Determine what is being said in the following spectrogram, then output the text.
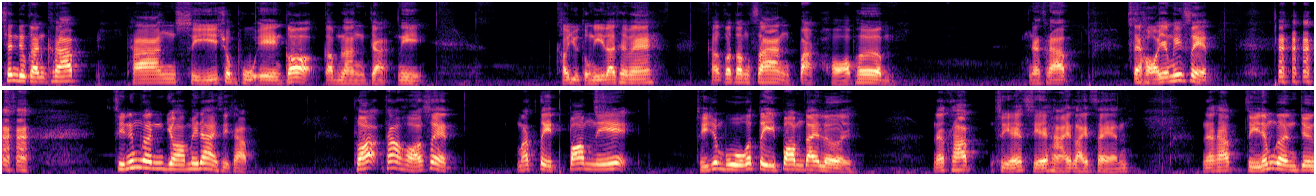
เช่นเดียวกันครับ ทางสีชมพูเองก็กำลังจะนี่เขาอยู่ตรงนี้แล้วใช่ไหมเขาก็ต้องสร้างปักหอเพิ่มนะครับ แต่หอยังไม่เสร็จ สีน้ำเงินยอมไม่ได้สิครับ เพราะถ้าหอเสร็จมาติดป้อมนี้ สีชมพูก็ตีป้อมได้เลยนะครับ เสียเสียหายหลายแสน นะครับ สีน้ำเงินจึง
